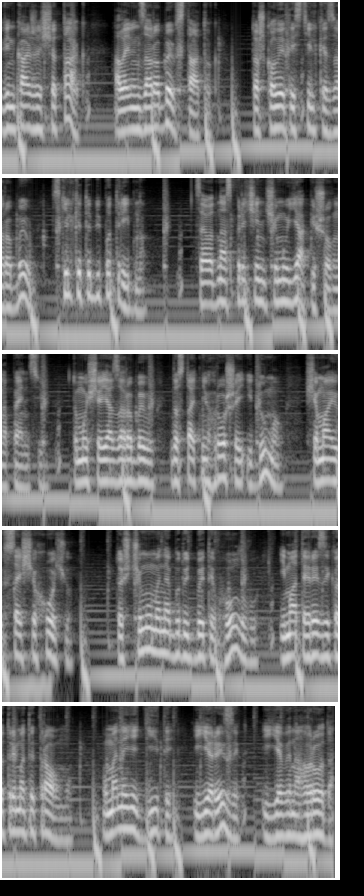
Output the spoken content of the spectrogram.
Він каже, що так, але він заробив статок. Тож, коли ти стільки заробив, скільки тобі потрібно? Це одна з причин, чому я пішов на пенсію, тому що я заробив достатньо грошей і думав, що маю все, що хочу. Тож чому мене будуть бити в голову і мати ризик отримати травму? У мене є діти, і є ризик, і є винагорода.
